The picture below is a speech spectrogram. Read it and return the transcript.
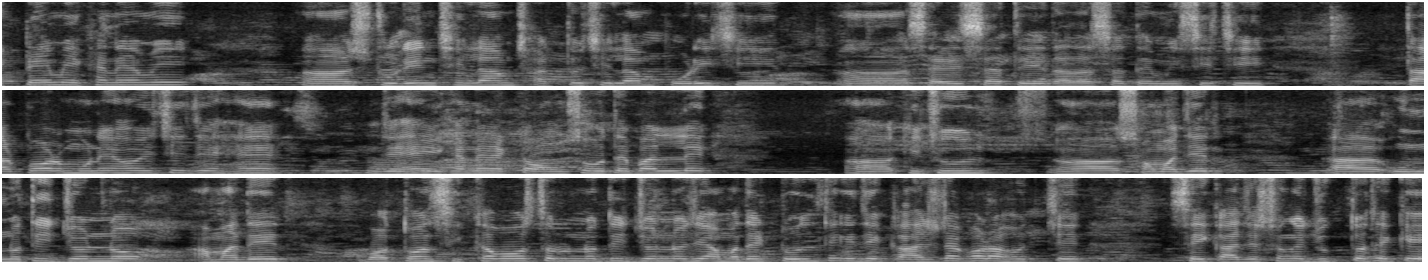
এক টাইমে এখানে আমি স্টুডেন্ট ছিলাম, ছাত্র ছিলাম, পড়েছি স্যারের সাথে, দাদার সাথে মিশেছি। তারপর মনে হয়েছে যে হ্যাঁ যে হ্যাঁ এখানের একটা অংশ হতে পারলে কিছু সমাজের উন্নতির জন্য আমাদের বর্তমান শিক্ষা ব্যবস্থার উন্নতির জন্য যে আমাদের টোল থেকে যে কাজটা করা হচ্ছে, সেই কাজের সঙ্গে যুক্ত থেকে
